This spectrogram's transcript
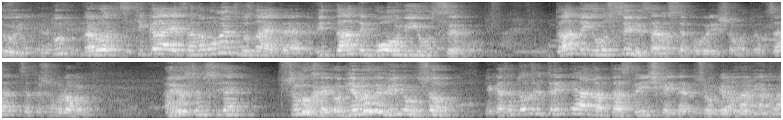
Ну, тут народ стікається на молитву, знаєте, віддати Богові його силу. Дати його силі зараз все повирішувати. Оце це те, що ми робимо. А люди там сидять, слухай, об'явили війну, все. Яка це вже три дня там та стрічка йде, що об'явили війну.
